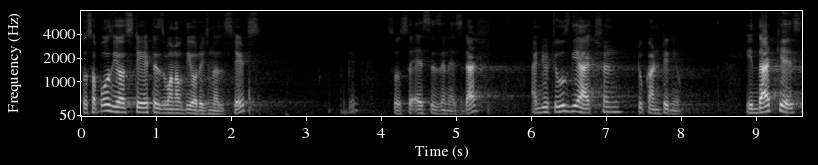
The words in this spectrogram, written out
So, suppose your state is one of the original states okay. So, say S is in S dash and you choose the action to continue. In that case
